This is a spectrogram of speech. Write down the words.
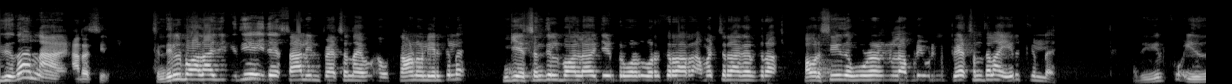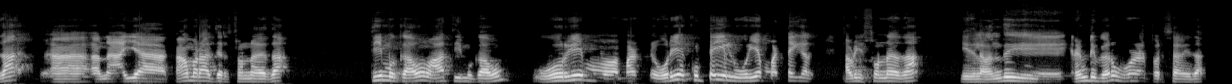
இதுதான் நான் அரசியல். செந்தில் பாலாஜிக்கு இதே இதே ஸ்டாலின் பேசின காணொலி இருக்குல்ல இங்கே செந்தில் பாலாஜி என்று ஒரு இருக்கிறார் அமைச்சராக இருக்கிறார் அவர் செய்த ஊழல்கள் அப்படி இப்படின்னு பேசுனதெல்லாம் இருக்குல்ல. அது இருக்கும். இதுதான் ஐயா காமராஜர் சொன்னதுதான். திமுகவும் அதிமுகவும் ஒரே ம- மட்- ஒரே குட்டையில் உரிய மட்டைகள் அப்படின்னு சொன்னதுதான். இதில் வந்து ரெண்டு பேரும் ஊழல் பெருசாக தான்.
